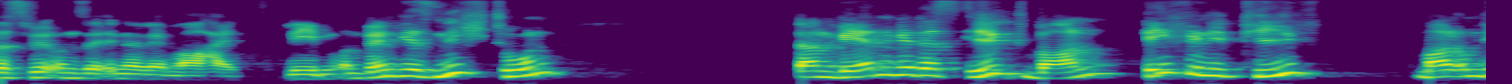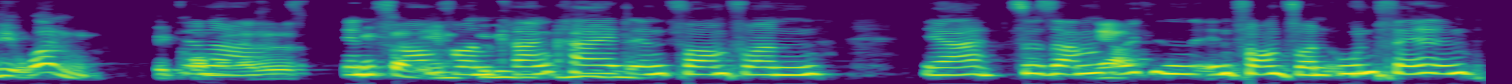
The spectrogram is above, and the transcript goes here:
dass wir unsere innere Wahrheit leben. Und wenn wir es nicht tun, dann werden wir das irgendwann definitiv mal um die Ohren bekommen. Genau. Also in Form von Krankheit, in Form von ja, Zusammenbrüchen, ja. in Form von Unfällen.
